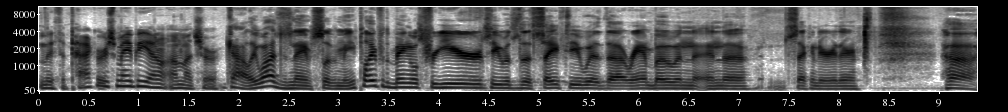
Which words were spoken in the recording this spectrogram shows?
with the Packers, maybe. I don't. I'm not sure. Golly, why is his name slipping me? He played for the Bengals for years. He was the safety with uh, Rambo in the, in the secondary there. Uh,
